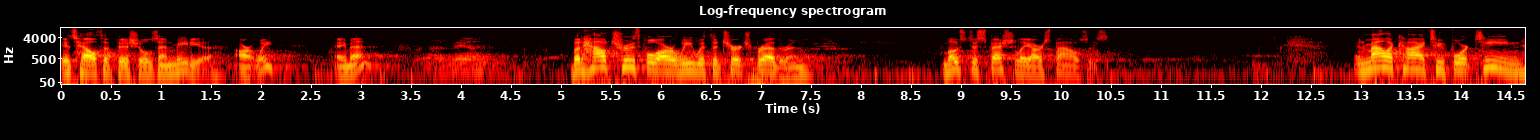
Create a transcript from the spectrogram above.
its health officials, and media, aren't we? Amen? Amen. But how truthful are we with the church brethren most especially our spouses. In Malachi 2:14,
